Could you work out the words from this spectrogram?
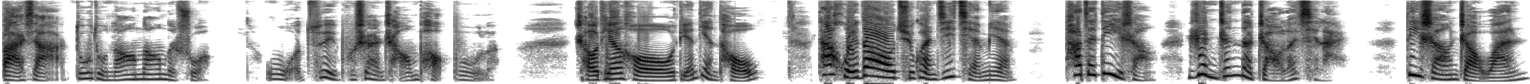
巴夏嘟嘟囔囔地说：“我最不擅长跑步了。”朝天吼点点头，他回到取款机前面，趴在地上认真地找了起来。地上找完，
